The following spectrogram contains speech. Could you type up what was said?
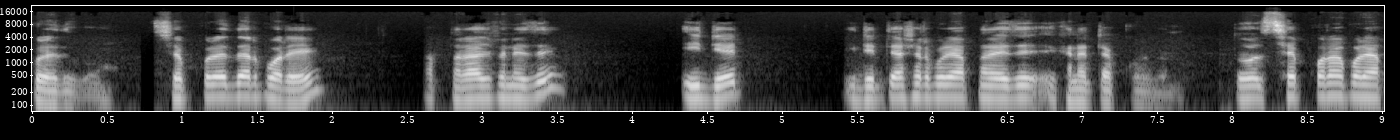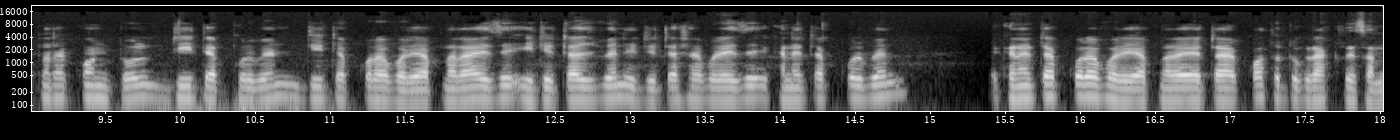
করে দেব। সেভ করে দেওয়ার পরে আপনারা আসবেন এই যে ইডেট ইডেটে আসার পরে আপনারা এই যে এখানে ট্যাপ করবেন। তো সেভ করার পরে আপনারা কন্ট্রোল ডি ট্যাপ করবেন। ডি ট্যাপ করার পরে আপনারা এই যে ইডেটে আসবেন। ইডেটে আসার পরে এই যে এখানে ট্যাপ করবেন। এখানে ট্যাপ করার পরে আপনারা এটা কতটুকু রাখতে চান,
